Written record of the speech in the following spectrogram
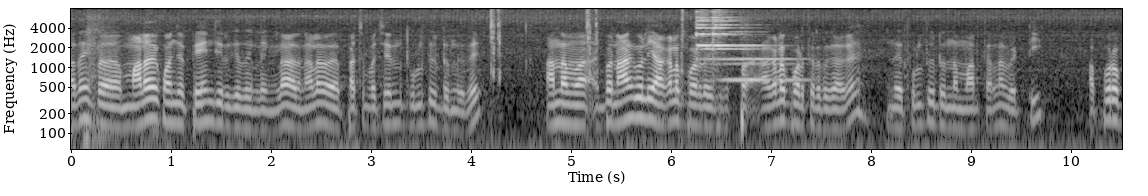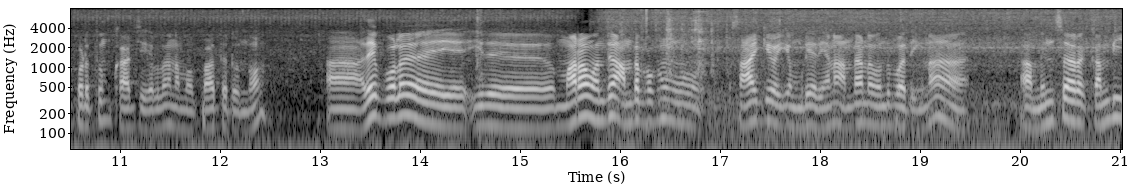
அதுவும் இப்போ மழை கொஞ்சம் பேஞ்சிருக்குது இல்லைங்களா? அதனால் பச்சை பச்சைன்னு துளுத்துக்கிட்டு இருந்தது. அந்த ம இப்போ நான்குவழி அகலப்படுறதுக்கு ப- அகலப்படுத்துறதுக்காக இந்த துளுத்துட்டு இருந்த மரத்தெல்லாம் வெட்டி அப்புறப்படுத்தும் காட்சிகள் தான் நம்ம பார்த்துட்டு இருந்தோம். அதே போல் இது மரம் வந்து அந்த பக்கம் சாய்க்க வைக்க முடியாது. ஏன்னா அந்தாண்ட வந்து பார்த்திங்கன்னா மின்சார கம்பி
